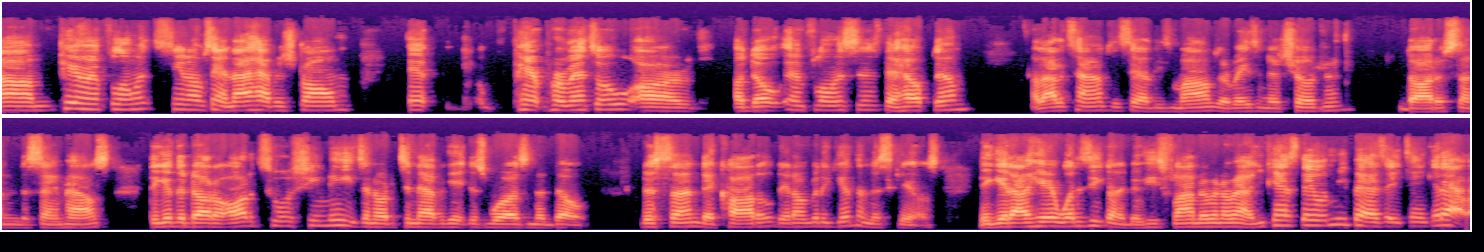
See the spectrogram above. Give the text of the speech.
Um, peer influence. You know what I'm saying? Not having strong eh, parental or adult influences that help them. A lot of times they say these moms are raising their children, daughter, son in the same house. They give the daughter all the tools she needs in order to navigate this world as an adult. The son, they coddle, they don't really give them the skills. They get out here, what is he going to do? He's floundering around. You can't stay with me past 18, get out.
